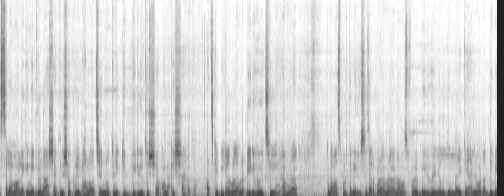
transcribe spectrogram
আসসালামু আলাইকুম ইব্রুন, আশা করি সকলে ভালো আছেন। নতুন একটি ভিডিওতে সকলকে স্বাগত। আজকে বিকালবেলা আমরা বের হয়েছি, আমরা নামাজ পড়তে বের হয়েছি, তারপরে আমরা নামাজ পড়ে বের হয়ে নুরুদ্দিন ভাই তেহারি অর্ডার দিবে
